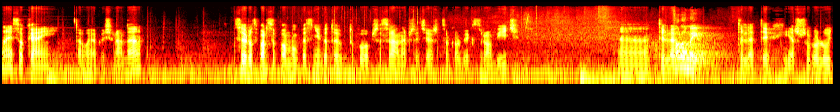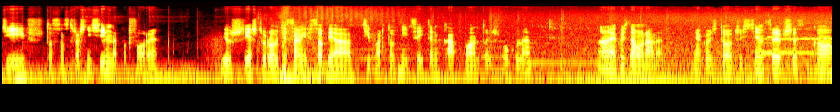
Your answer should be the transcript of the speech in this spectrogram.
No jest okej, dało jakoś radę. Cyrus bardzo pomógł, bez niego to, to było przesrane przecież, cokolwiek zrobić. E, tyle, tyle tych jaszczuro ludzi, to są strasznie silne potwory. Już jaszczuro ludzie sami w sobie, a ci wartownicy i ten kapłan to już w ogóle. Ale jakoś dało radę. Jakoś to oczyściłem sobie wszystko.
